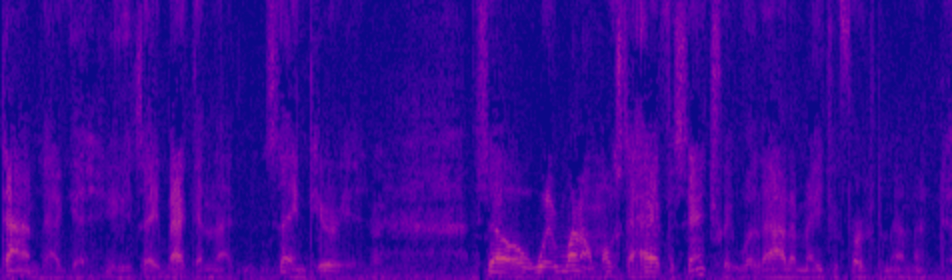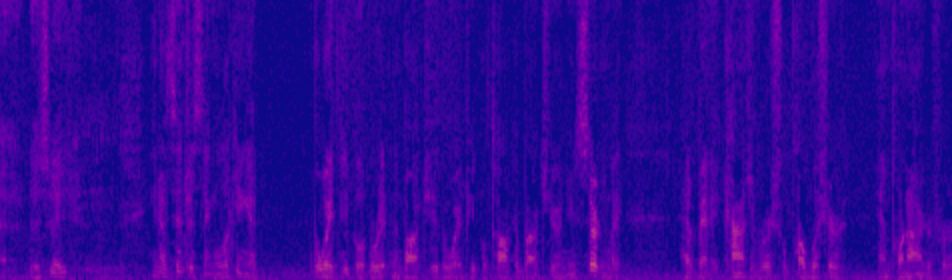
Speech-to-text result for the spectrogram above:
Times, I guess you could say, back in that same period. Right. So we went almost a half a century without a major First Amendment uh, decision. You know, it's interesting looking at the way people have written about you, the way people talk about you, and you certainly have been a controversial publisher and pornographer.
